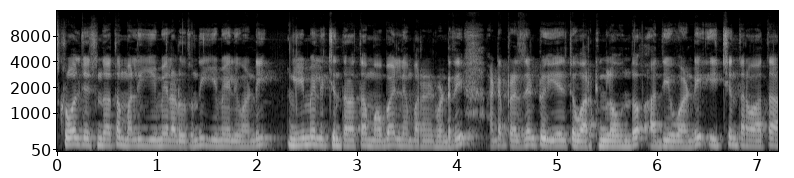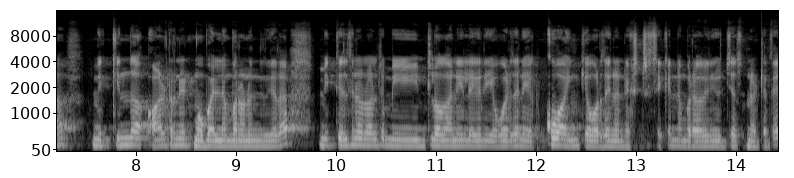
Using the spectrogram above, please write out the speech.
స్క్రోల్ చేసిన తర్వాత మళ్ళీ ఈమెయిల్ అడుగుతుంది. ఈమెయిల్ ఇవ్వండి. ఈమెయిల్ ఇచ్చిన తర్వాత మొబైల్ నెంబర్ అనేటువంటిది అంటే ప్రజెంట్ ఏదైతే వర్కింగ్లో ఉందో అది ఇవ్వండి. ఇచ్చిన తర్వాత మీకు కింద ఆల్టర్నేట్ మొబైల్ నెంబర్ ఉంది కదా? మీకు తెలిసిన వాళ్ళతో మీ ఇంట్లో కానీ లేదా ఎవరిదైనా ఎక్కువ ఇంకెవరిదైనా నెక్స్ట్ సెకండ్ నెంబర్ ఎవరైనా యూజ్ చేస్తున్నట్టయితే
